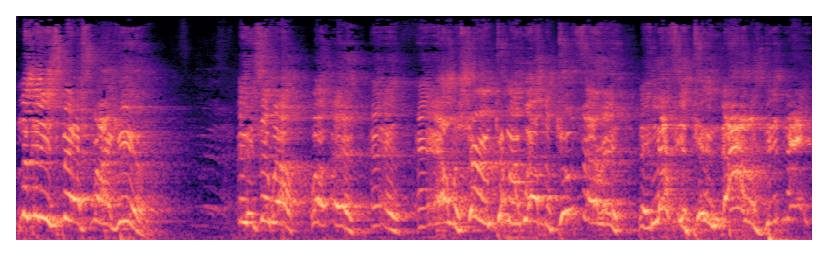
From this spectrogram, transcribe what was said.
Look at this mess right here. And he said, well, well, and, and, and Elder Sherman come out, well, the tooth fairy, they left you $10, didn't they?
